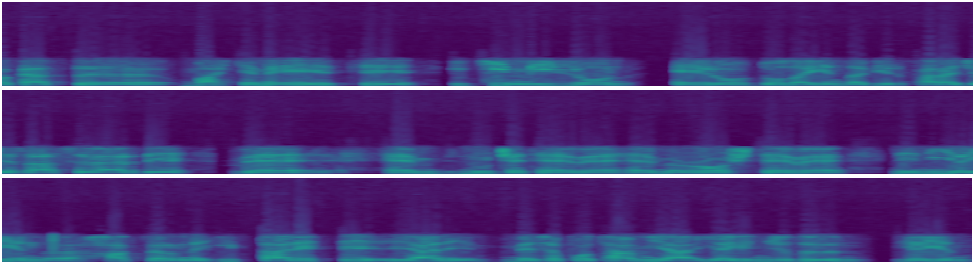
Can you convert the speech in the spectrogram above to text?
Fakat e, mahkeme heyeti 2 milyon euro dolayında bir para cezası verdi ve hem Nuçe TV hem Roş TV'nin yayın e, haklarını iptal etti. Yani Mezopotamya yayıncılığın yayın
